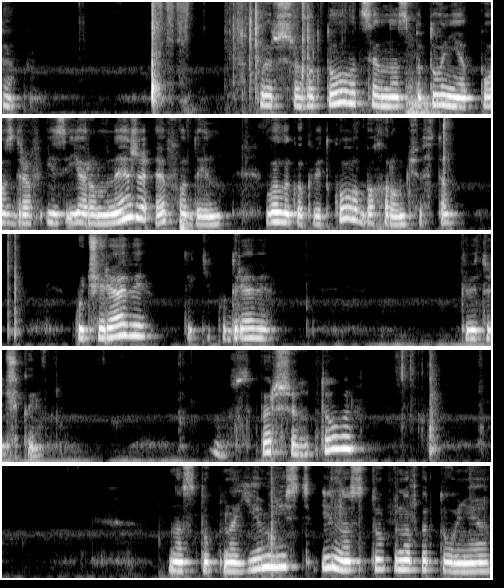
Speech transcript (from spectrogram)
Так. Перша готова. Це в нас петунія поздрав із Яромнежі F1. Великоквіткова, бахромчаста. Кучеряві, такі кудряві квіточки. Ось, перше готове. Наступна ємність і наступна петунія.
